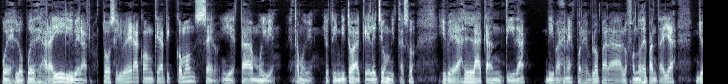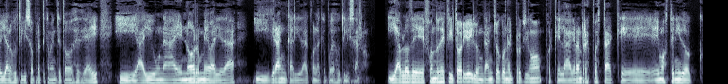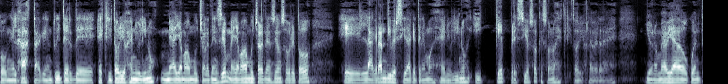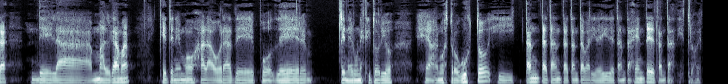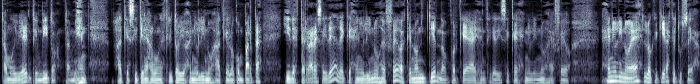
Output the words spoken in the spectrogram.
pues lo puedes dejar ahí y liberarlo. Todo se libera con Creative Commons cero y está muy bien, está muy bien. Yo te invito a que le eches un vistazo y veas la cantidad de imágenes, por ejemplo, para los fondos de pantalla, yo ya los utilizo prácticamente todos desde ahí y hay una enorme variedad y gran calidad con la que puedes utilizarlo. Y hablo de fondos de escritorio y lo engancho con el próximo porque la gran respuesta que hemos tenido con el hashtag en Twitter de escritorio GNU Linux me ha llamado mucho la atención. Me ha llamado mucho la atención sobre todo eh, la gran diversidad que tenemos en GNU Linux y qué precioso que son los escritorios, la verdad. ¿eh? Yo no me había dado cuenta de la amalgama que tenemos a la hora de poder tener un escritorio eh, a nuestro gusto y tanta, tanta, tanta variedad y de tanta gente, de tantas distros. Está muy bien. Te invito también a que si tienes algún escritorio GNU Linux a que lo compartas y desterrar esa idea de que GNU Linux es feo. Es que no entiendo por qué hay gente que dice que GNU Linux es feo. GNU Linux es lo que quieras que tú seas.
